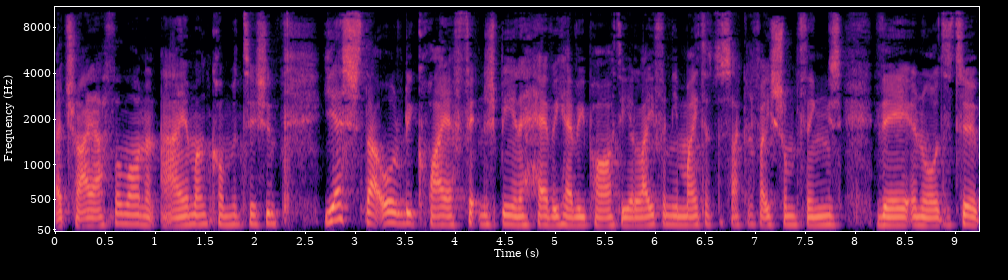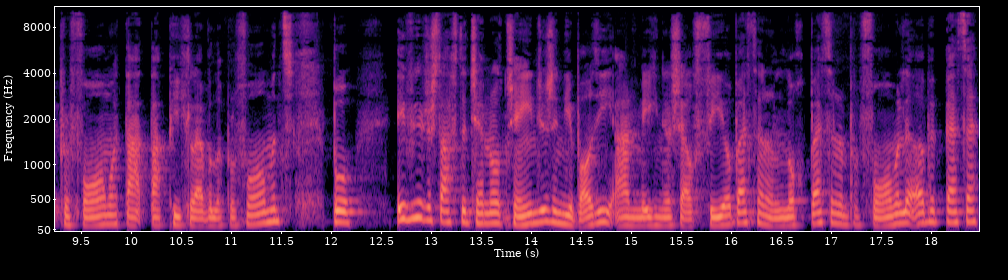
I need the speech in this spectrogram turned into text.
a triathlon, an Ironman competition, yes, that will require fitness being a heavy, heavy part of your life, and you might have to sacrifice some things there in order to perform at that that peak level of performance, but if you're just after general changes in your body and making yourself feel better and look better and perform a little bit better,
